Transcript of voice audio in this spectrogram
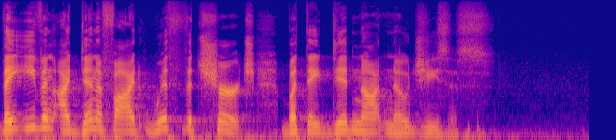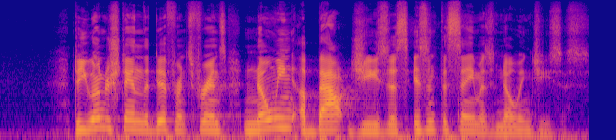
They even identified with the church, but they did not know Jesus. Do you understand the difference, friends? Knowing about Jesus isn't the same as knowing Jesus.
